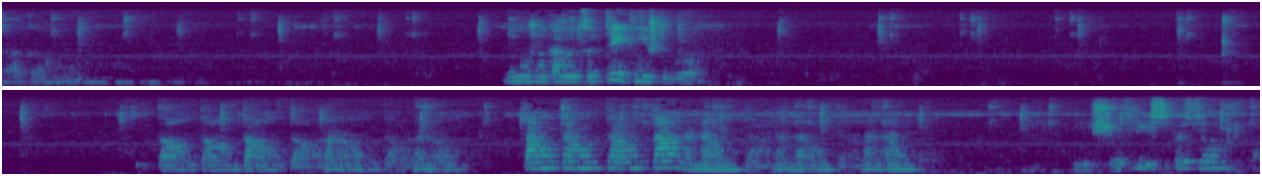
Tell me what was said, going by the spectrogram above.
Так. Мне нужно, оказывается, три книжки было. Down, down, down, down, down, down, down. Down, down, down, down, down, down, down, down, down. Еще три листика сделаем. Так.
